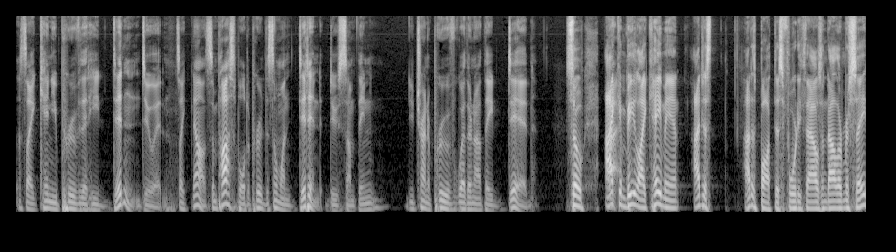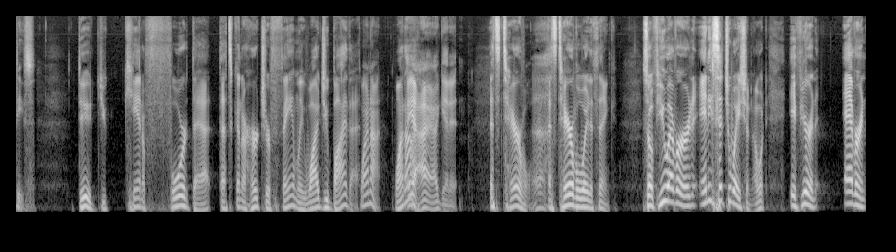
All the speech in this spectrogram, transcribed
It's like, can you prove that he didn't do it? It's like, no, it's impossible to prove that someone didn't do something. You're trying to prove whether or not they did. So I I- can be like, hey man, I just I just bought this forty thousand dollar Mercedes. Dude, you can't afford that. That's gonna hurt your family. Why'd you buy that? Why not? Why not? Yeah, I, I get it. It's terrible. That's a terrible way to think. So if you ever are in any situation, I want if you're in ever in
